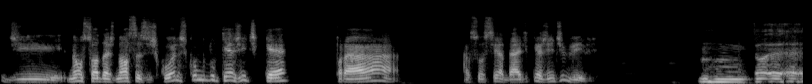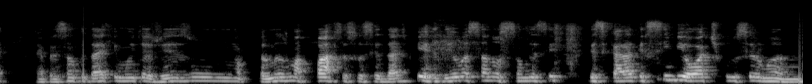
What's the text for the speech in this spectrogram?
de não só das nossas escolhas, como do que a gente quer para a sociedade que a gente vive. Uhum. Então, é, é, a impressão que dá é que muitas vezes, uma, pelo menos uma parte da sociedade perdeu essa noção desse, desse caráter simbiótico do ser humano. Né?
